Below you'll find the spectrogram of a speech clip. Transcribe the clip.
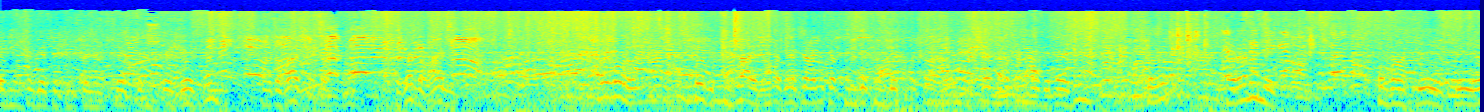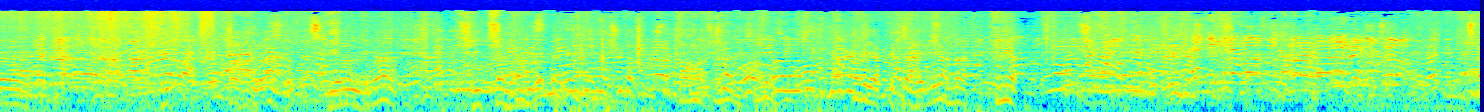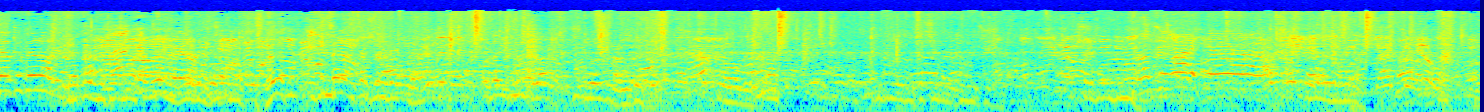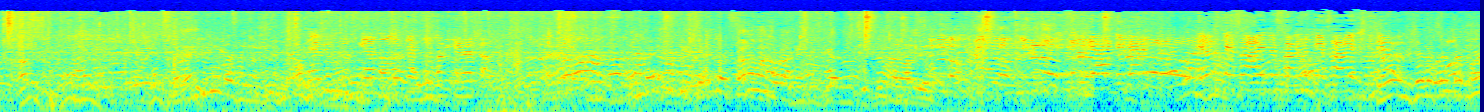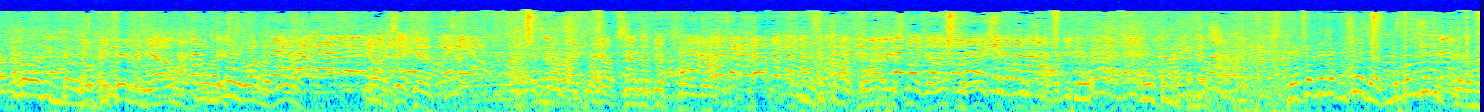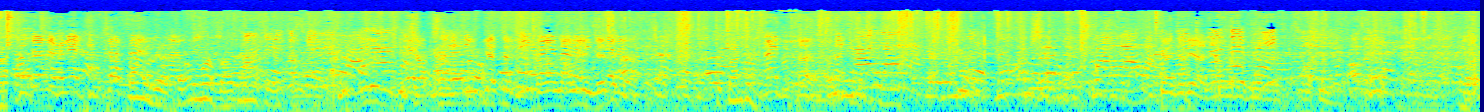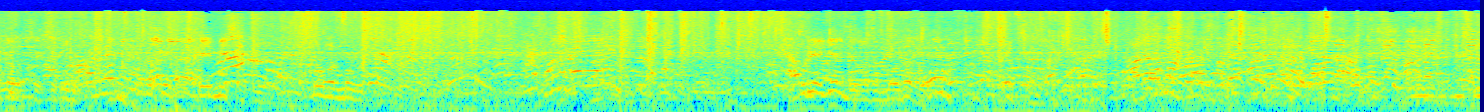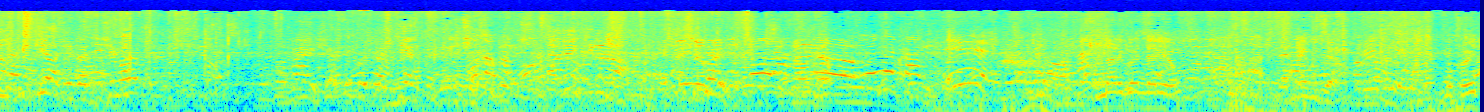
işte motor getirdim seni şey ettim şey görsem hadi hadi hadi da hadi ne olur çocuk güzel de bir cani kapın gittim gittim sonra şey bakın ne dedim sonra arana ne Kubatı ya Tahran yılına Bir de yaptık sahili ama Yok bitirdim ya. 15 çuval aldım. Ya çeker. Çat da 4 çuval diyor. Da kalmaz. Buhar resmi hocalı. Buhar Dikkat edecek bir şey de bugün ona. Da bile gideceğiz. Olmuyor tamam mı? Bazen Çap sen alıp getirdim. Tamam alayım dedi de. Haydi. Bence değil ya.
